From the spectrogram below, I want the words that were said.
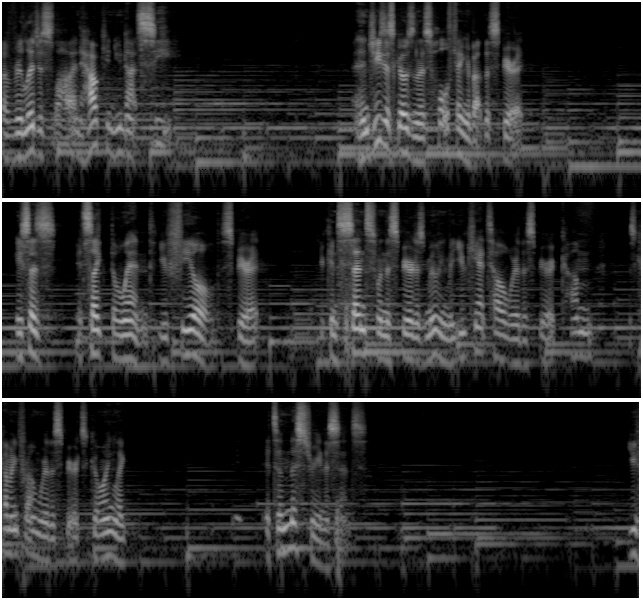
of religious law. And how can you not see? And Jesus goes in this whole thing about the Spirit. He says, It's like the wind. You feel the Spirit. You can sense when the Spirit is moving, but you can't tell where the Spirit come, is coming from, where the Spirit's going. Like it's a mystery in a sense. You,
